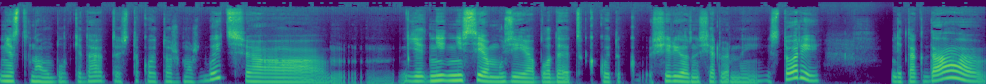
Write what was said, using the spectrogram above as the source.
место на облаке, да, то есть такое тоже может быть. А, не, не все музеи обладают какой-то серьезной серверной историей, и тогда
